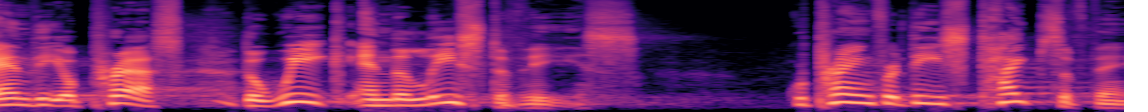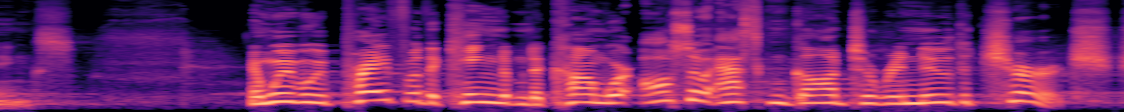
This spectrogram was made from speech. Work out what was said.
and the oppressed, the weak and the least of these. We're praying for these types of things. And when we pray for the kingdom to come, we're also asking God to renew the church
